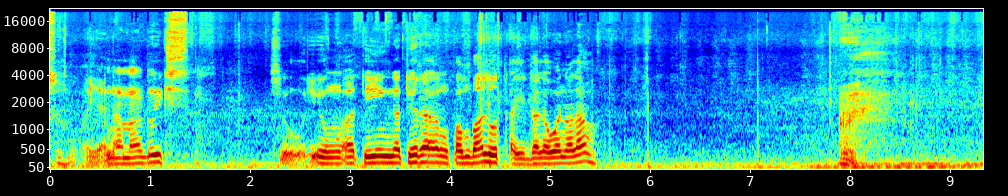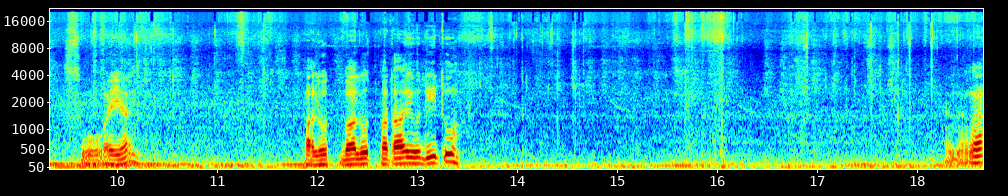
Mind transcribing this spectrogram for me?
So, ayan na mga gawiks. So, yung ating natirang pambalot ay dalawa na lang. So, ayan. Balot-balot pa tayo dito. Ano nga.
